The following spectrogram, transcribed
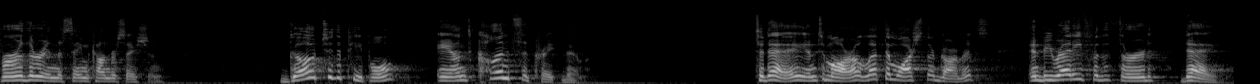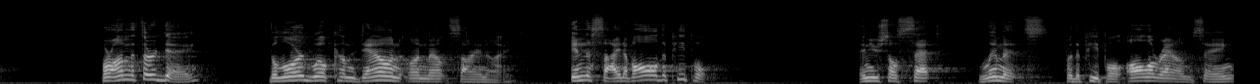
further in the same conversation Go to the people and consecrate them. Today and tomorrow, let them wash their garments and be ready for the third day. For on the third day, the Lord will come down on Mount Sinai in the sight of all the people. And you shall set limits for the people all around, saying,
